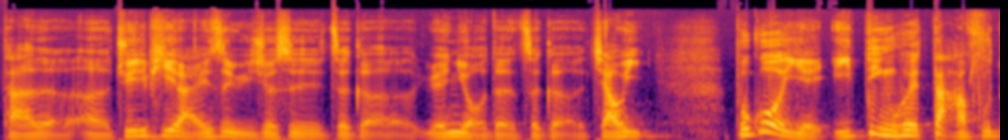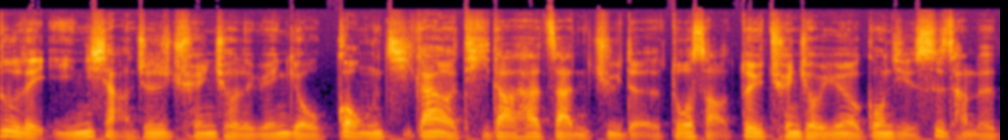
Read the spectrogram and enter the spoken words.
它的呃 GDP 来自于就是这个原油的这个交易，不过也一定会大幅度的影响就是全球的原油供给。刚刚有提到它占据的多少对全球原油供给市场的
